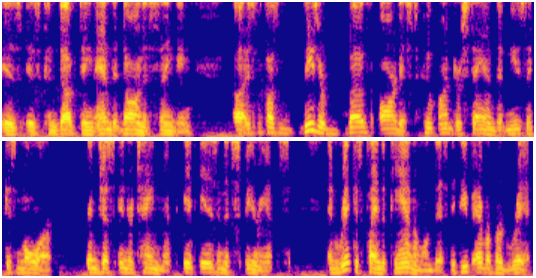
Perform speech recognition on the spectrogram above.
is is conducting and that Dawn is singing uh, is because these are both artists who understand that music is more than just entertainment. It is an experience. And Rick is playing the piano on this. If you've ever heard Rick,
